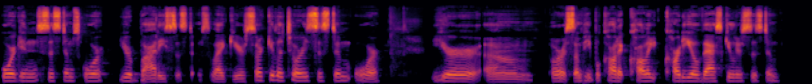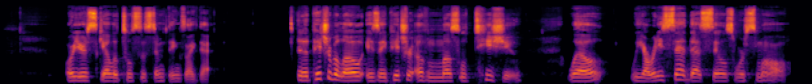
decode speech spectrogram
organ systems or your body systems, like your circulatory system or your, um, or some people call it cardiovascular system or your skeletal system, things like that. The picture below is a picture of muscle tissue. Well, we already said that cells were small.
